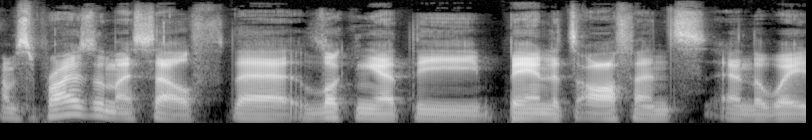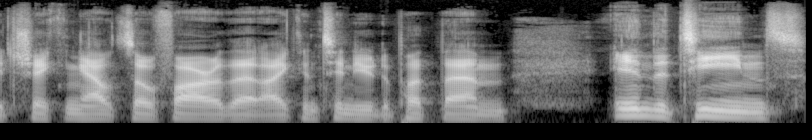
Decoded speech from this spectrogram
I'm surprised with myself that looking at the Bandits offense and the way it's shaking out so far that I continue to put them in the teens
